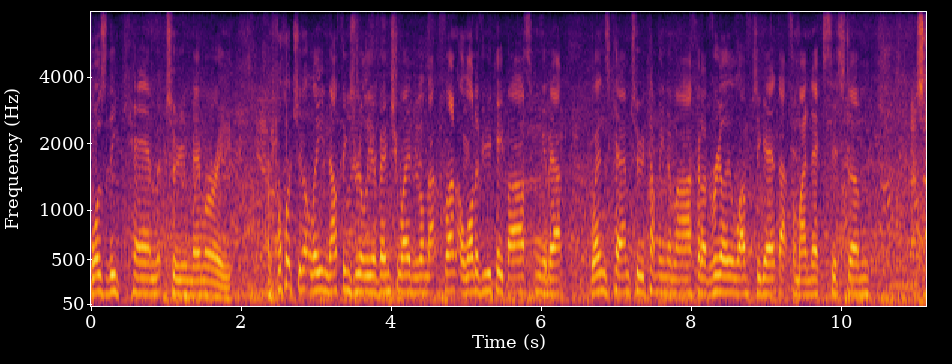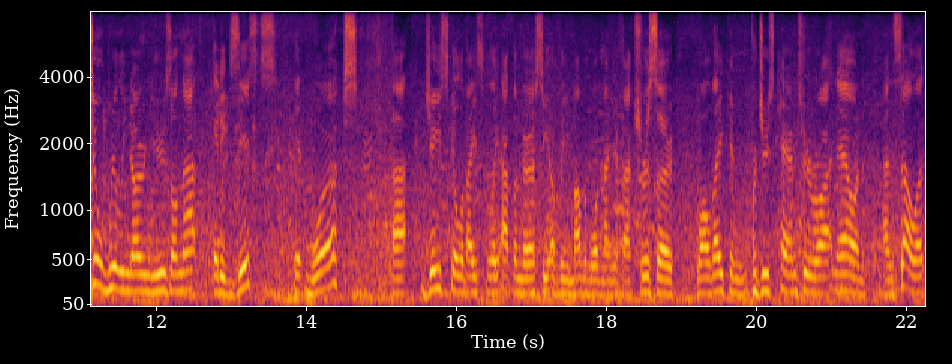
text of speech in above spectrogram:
was the CAMM2 memory. Unfortunately, nothing's really eventuated on that front. A lot of you keep asking about when's CAMM2 coming to market. I'd really love to get that for my next system. Still really no news on that. It exists, it works, uh, G-Skill are basically at the mercy of the motherboard manufacturers. So while they can produce CAMM2 right now and, and sell it,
